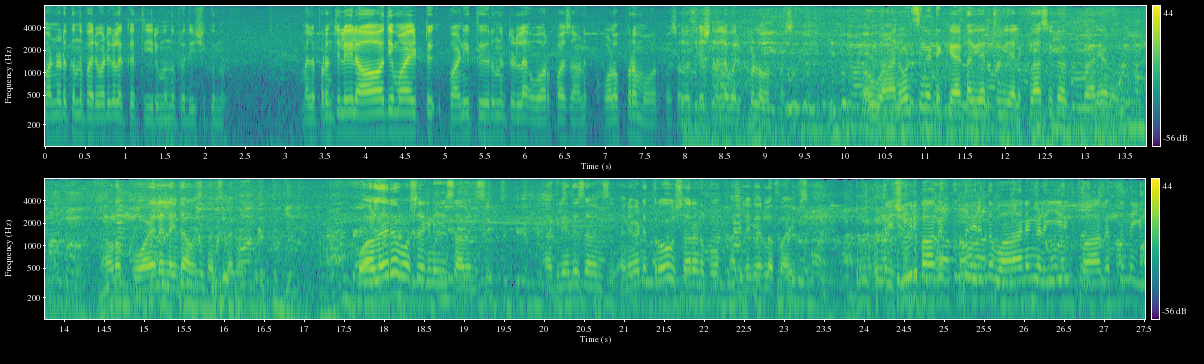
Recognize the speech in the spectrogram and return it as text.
മണ്ണെടുക്കുന്ന പരിപാടികളൊക്കെ തീരുമെന്ന് പ്രതീക്ഷിക്കുന്നു. മലപ്പുറം ജില്ലയിൽ ആദ്യമായിട്ട് പണി തീർന്നിട്ടുള്ള ഓവർപാസ് ആണ് കുളപ്പുറം ഓവർപാസ് അത് അത്യാവശ്യം നല്ല വലുപ്പമുള്ള ഓവർപാസ് ഓ അനൗൺസിംഗ് ഇട്ട് കേട്ട വിചാരിച്ചു. എൽ ക്ലാസിക്കോ കളിയാണ്. അവിടെ പോയാലല്ല അതിന്റെ അവസ്ഥ മനസ്സിലാക്കാം വളരെ മോശമാക്കണേ ഈ സെവൻസ് അഖിലേന്ത്യ സെവൻസ് അതിനെക്കാട്ടി എത്രയോ ഉഷാറാണ് ഇപ്പോൾ അഖില കേരള ഫൈവ്സ് അപ്പോൾ തൃശ്ശൂർ ഭാഗത്തുനിന്ന് വരുന്ന വാഹനങ്ങൾ ഈ ഒരു ഭാഗത്തുനിന്ന് യൂ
